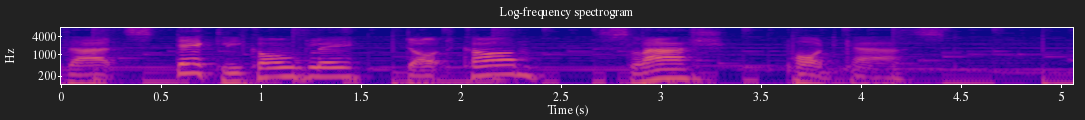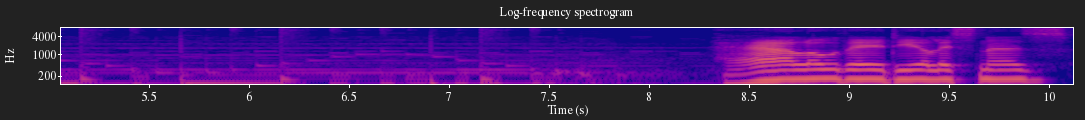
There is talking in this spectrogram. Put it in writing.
That's declicanglais.com slash podcast. Hello there, dear listeners.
